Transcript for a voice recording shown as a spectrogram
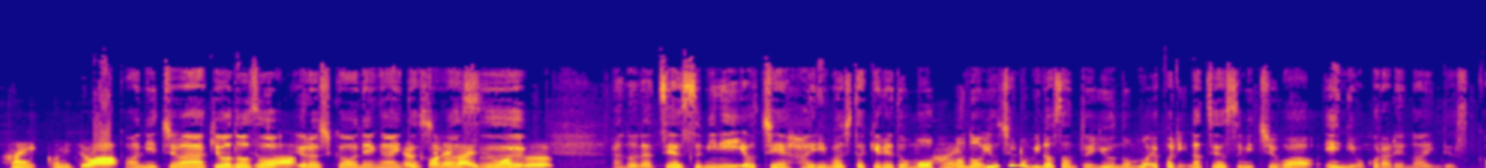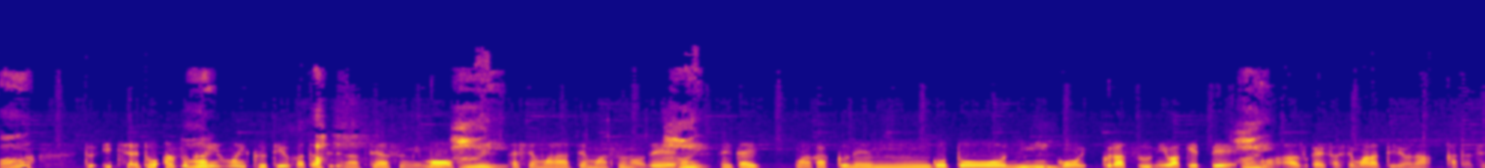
はい、こんにちは。こんにちは。今日どうぞよろしくお願いいたします。よろしくお願いします。あの夏休みに幼稚園入りましたけれども、はい、あの幼稚園の皆さんというのもやっぱり夏休み中は園に来られないんですか？一えっと預かり保育という形で夏休みもさせてもらってますので、はい、大体まあ、学年ごとにこう、クラスに分けて、はい、預かりさせてもらっているような形で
